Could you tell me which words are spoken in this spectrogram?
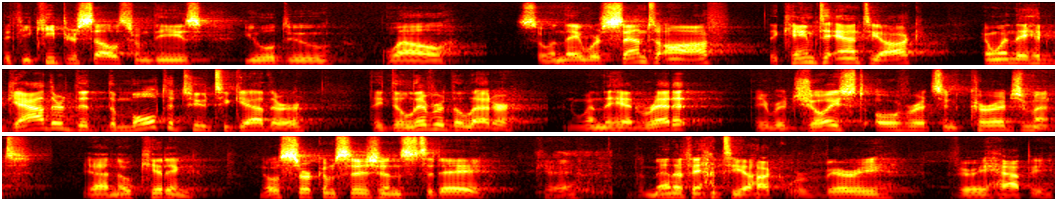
If you keep yourselves from these, you will do well. So when they were sent off, they came to Antioch, and when they had gathered the, the multitude together, they delivered the letter. And when they had read it, they rejoiced over its encouragement. Yeah, no kidding. No circumcisions today. Okay? The men of Antioch were very, very happy.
